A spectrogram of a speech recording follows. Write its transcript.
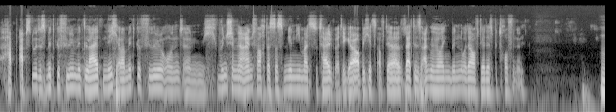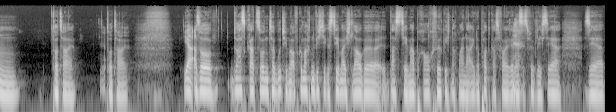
habe absolutes Mitgefühl, Mitleid nicht, aber Mitgefühl und ähm, ich wünsche mir einfach, dass das mir niemals zuteil wird, egal ob ich jetzt auf der Seite des Angehörigen bin oder auf der des Betroffenen. Hm. Total. Ja. Total. Ja, also Du hast gerade so ein Tabuthema aufgemacht, ein wichtiges Thema. Ich glaube, das Thema braucht wirklich noch mal eine eigene Podcast-Folge. Das ist wirklich sehr, sehr,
